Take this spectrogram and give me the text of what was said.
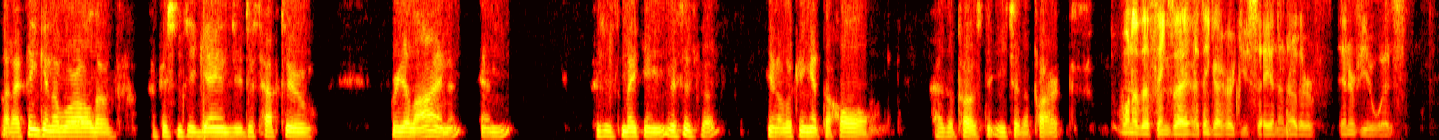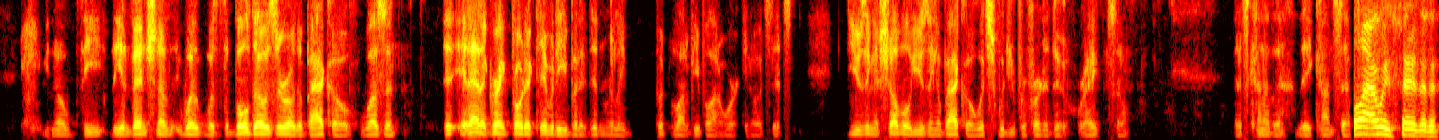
But I think in the world of efficiency gains, you just have to realign, and this is making this is the you know looking at the whole as opposed to each of the parts. One of the things I, I think I heard you say in another interview was, you know, the the invention of was the bulldozer or the backhoe wasn't. It, it had a great productivity, but it didn't really put a lot of people out of work. You know, it's it's using a shovel, using a backhoe. Which would you prefer to do, right? So that's kind of the, the concept. Well, I always say that if,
